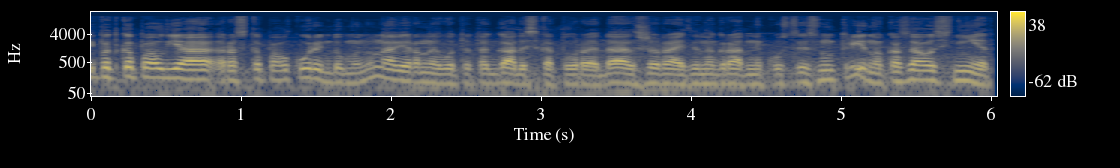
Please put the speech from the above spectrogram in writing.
И подкопал я, раскопал корень, думаю, ну, наверное, вот эта гадость, которая, да, сжирает виноградный куст изнутри, но оказалось нет.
